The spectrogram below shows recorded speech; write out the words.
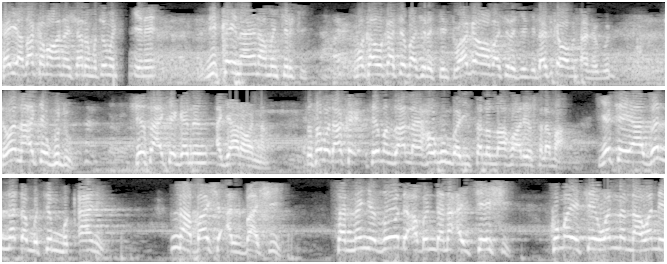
kai ya zaka ma wannan sharri mutumin kirki ne? Ni kaina yana min kirki. Kuma kawo ka ce ba shi da kirki. Wa gawa ba shi da kirki? Da shi ka ba mutane gudu to wannan ake gudu shi yasa ake ganin a gyara wannan. To saboda haka sai manzo Allah ya hau munbari sallallahu alaihi wasallama ya ce ya zan nada mutum muƙani ina bashi albashi sannan ya zo da abin da na aike shi kuma ya ce wannan na wanne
